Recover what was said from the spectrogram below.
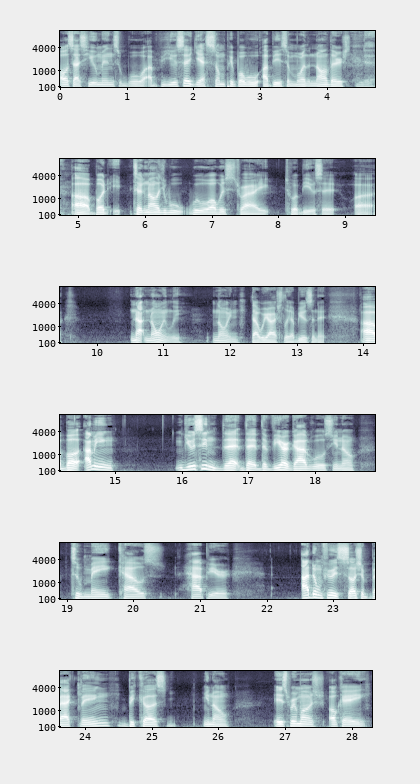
us as humans will abuse it. Yes, some people will abuse it more than others. yeah Uh, but it, technology will will always try to abuse it, uh, not knowingly, knowing that we're actually abusing it. Uh, but I mean, using the the the VR goggles, you know, to make cows happier, I don't feel it's such a bad thing because, you know, it's pretty much okay.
